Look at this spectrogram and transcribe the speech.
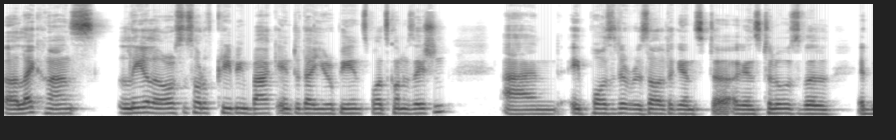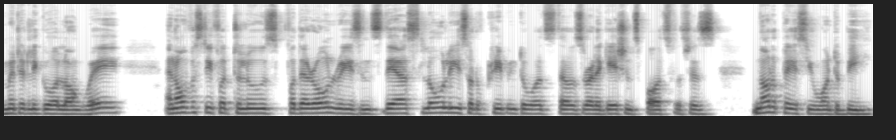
uh, like Hans, Lille are also sort of creeping back into the European sports conversation, and a positive result against uh, against Toulouse will admittedly go a long way and obviously for Toulouse, for their own reasons, they are slowly sort of creeping towards those relegation spots, which is not a place you want to be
